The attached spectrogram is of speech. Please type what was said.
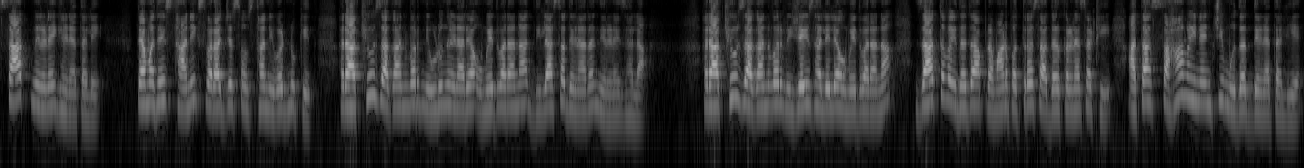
सात निर्णय घेण्यात आले. त्यामध्ये स्थानिक स्वराज्य संस्था निवडणुकीत राखीव जागांवर निवडून येणाऱ्या उमेदवारांना दिलासा देणारा निर्णय झाला. राखीव जागांवर विजयी झालेल्या उमेदवारांना जात वैधता प्रमाणपत्र सादर करण्यासाठी आता सहा महिन्यांची मुदत देण्यात आली आहे.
